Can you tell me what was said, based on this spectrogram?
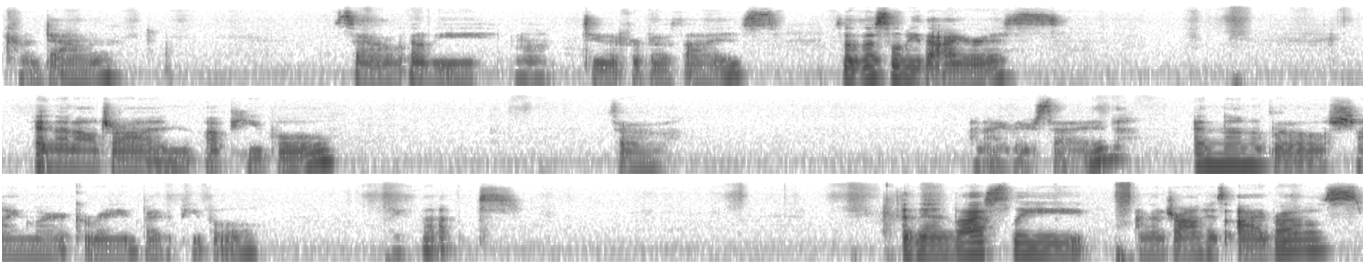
kind of down. So it'll be, I'll do it for both eyes. So this will be the iris. And then I'll draw in a pupil so on either side, and then a little shine mark right by the pupil, like that. And then lastly, I'm going to draw on his eyebrows.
